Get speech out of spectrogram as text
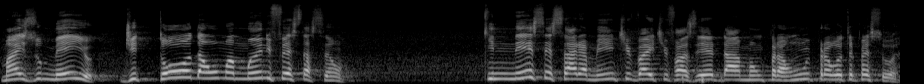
mas o meio de toda uma manifestação que necessariamente vai te fazer dar a mão para um e para outra pessoa.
